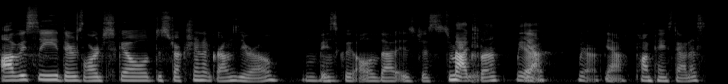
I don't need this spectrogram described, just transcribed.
Obviously, there's large scale destruction at ground 0 Basically, all of that is just magma. Yeah. Yeah. yeah, Pompeii status.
